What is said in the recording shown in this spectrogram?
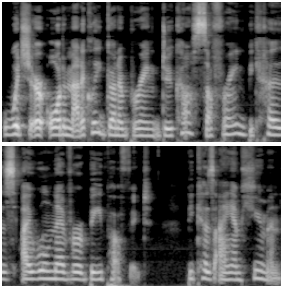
which are automatically gonna bring dukkha, suffering, because I will never be perfect, because I am human.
